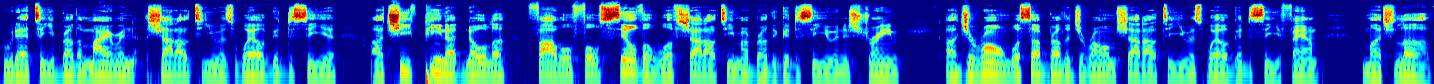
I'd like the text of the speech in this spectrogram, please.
Who that to you, brother Myron? Shout out to you as well. Good to see you. Uh, Chief Peanut Nola, Foul Full Silver Wolf. Shout out to you, my brother. Good to see you in the stream. Uh, Jerome, what's up, brother Jerome? Shout out to you as well. Good to see you, fam. Much love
